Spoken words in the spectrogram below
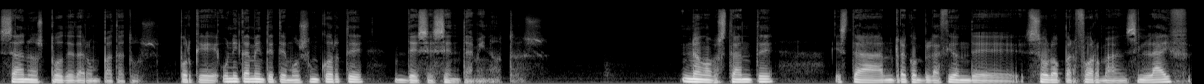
xa nos pode dar un patatús porque únicamente temos un corte de 60 minutos. Non obstante, esta recompilación de Solo Performance Live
